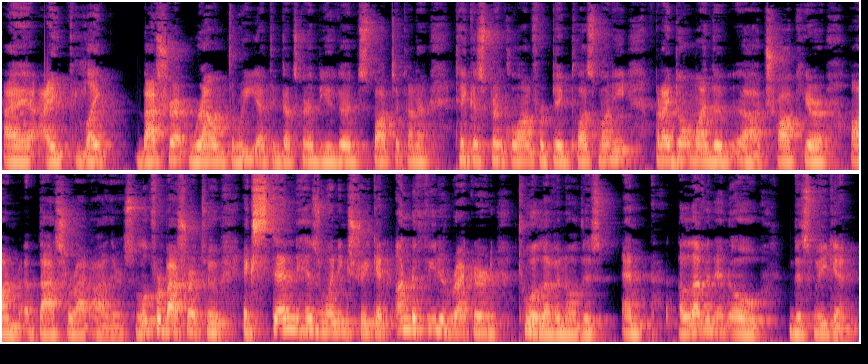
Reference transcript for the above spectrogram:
I, I like Basharat round three. I think that's going to be a good spot to kind of take a sprinkle on for big plus money. But I don't mind the uh, chalk here on Basharat either. So look for Basharat to extend his winning streak and undefeated record to 11-0 this and 11 and 0 this weekend.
